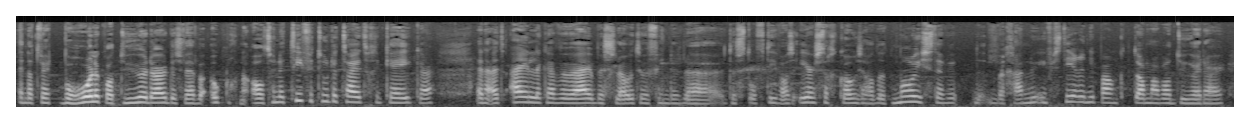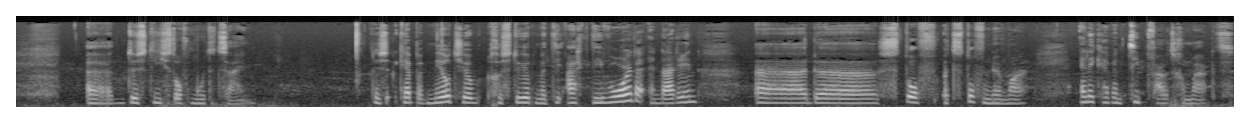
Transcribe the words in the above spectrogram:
en dat werd behoorlijk wat duurder. Dus we hebben ook nog naar alternatieven toe de tijd gekeken. En uiteindelijk hebben wij besloten, we vinden de, de stof die we als eerste gekozen hadden het mooiste. We, gaan nu investeren in die bank, dan maar wat duurder. Uh, dus die stof moet het zijn. Dus ik heb een mailtje gestuurd met die, eigenlijk die woorden en daarin uh, de stof, het stofnummer. En ik heb een typfout gemaakt.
